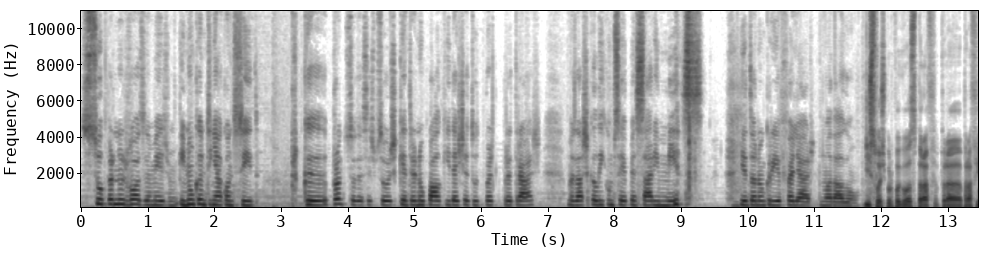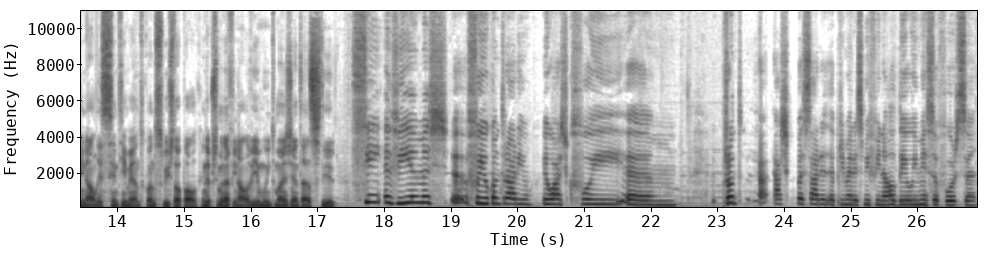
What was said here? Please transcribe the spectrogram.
super nervosa mesmo e nunca me tinha acontecido. Porque, pronto, sou dessas pessoas que entra no palco e deixa tudo para, para trás, mas acho que ali comecei a pensar imenso e então não queria falhar de modo algum. Isso depois propagou-se para, a, para, para a final, esse sentimento, quando subiste ao palco? Ainda por cima, na final, havia muito mais gente a assistir. Sim, havia, mas eh, foi o contrário. Eu acho que foi. ehm, pronto, acho que passar a primeira semifinal deu imensa força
